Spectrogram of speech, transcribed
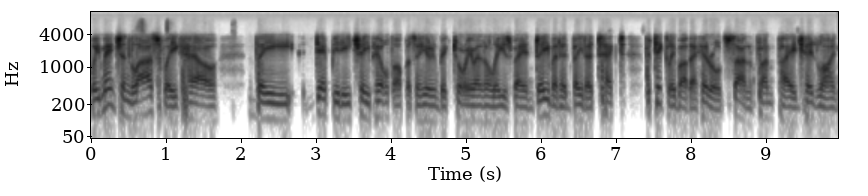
We mentioned last week how the deputy chief health officer here in Victoria, Annaliese Van Diemen, had been attacked, particularly by the Herald Sun front page headline:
